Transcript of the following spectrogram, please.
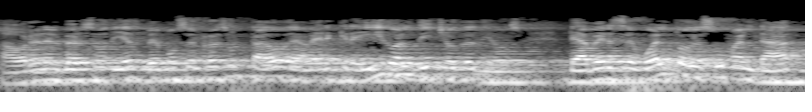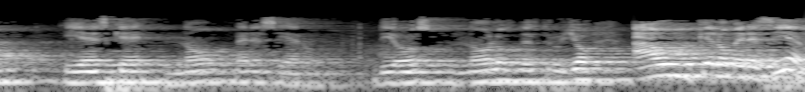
ahora en el verso 10 vemos el resultado de haber creído al dicho de Dios, de haberse vuelto de su maldad y es que no perecieron. Dios no los destruyó, aunque lo merecían.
